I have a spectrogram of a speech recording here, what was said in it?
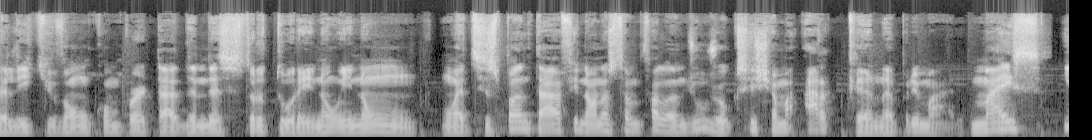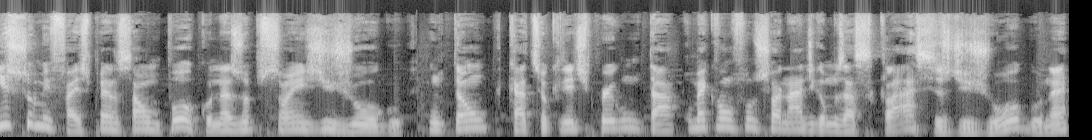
ali que vão comportar dentro dessa estrutura e não, e não, não é de se espantar, afinal nós estamos falando de um jogo que se chama Arcana Primário. Mas isso me faz pensar um pouco nas opções de jogo. Então, Katz, eu queria te perguntar, como é que vão funcionar, digamos, as classes de jogo, né?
